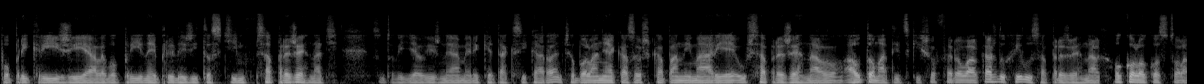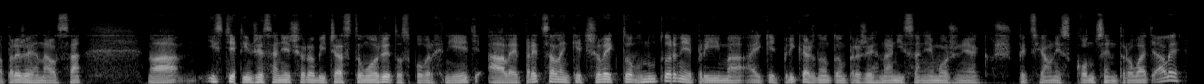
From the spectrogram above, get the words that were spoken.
popri kríži alebo pri inej príležitosti sa prežehnať. Som to videl v Južnej Amerike taxikár, len čo bola nejaká zoška Panny Márie, už sa prežehnal automaticky, šoferoval, každú chvíľu sa prežehnal, okolo kostola prežehnal sa. No a iste tým, že sa niečo robí často, môže to spovrchnieť, ale predsa len keď človek to vnútorne prijíma, aj keď pri každom tom prežehnaní sa nemôže nejak špeciálne skoncentrovať, ale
